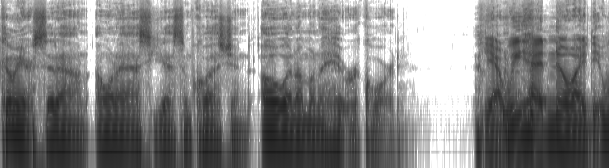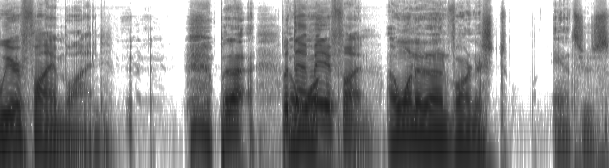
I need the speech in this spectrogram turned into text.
Come here, sit down. I want to ask you guys some questions. Oh, and I'm going to hit record. Yeah, we had no idea. We were flying blind. But I, But I that wa- made it fun. I wanted unvarnished answers.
